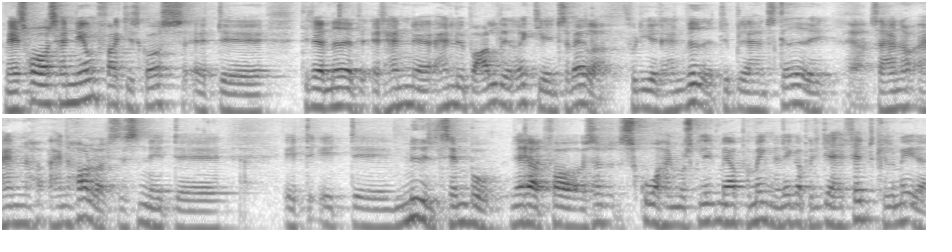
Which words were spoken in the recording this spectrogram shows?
men jeg tror også, han nævnte faktisk også, at øh, det der med, at, at han, øh, han løber aldrig rigtige intervaller, fordi at han ved, at det bliver han skadet af. Ja. Så han, han, han holder til sådan et... Øh, et, et øh, middeltempo, netop for, og så skruer han måske lidt mere op på mængden, og ligger på de der 90 km, ja.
